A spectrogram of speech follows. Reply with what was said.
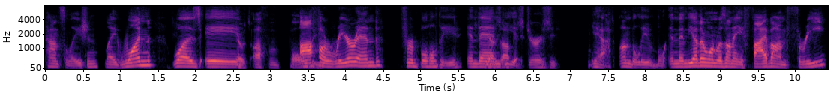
Consolation. Like one was a It was off of Boldy. off a rear end for Boldy, and then was off his jersey. yeah, unbelievable. And then the other one was on a five on three.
